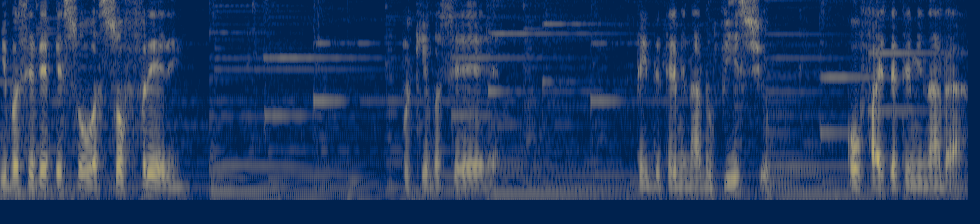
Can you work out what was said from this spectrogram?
e você vê pessoas sofrerem porque você tem determinado vício ou faz determinada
